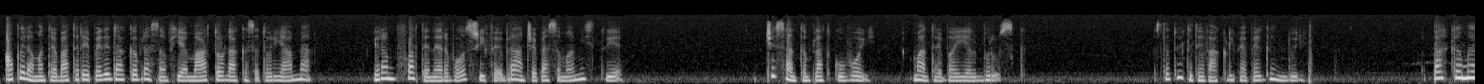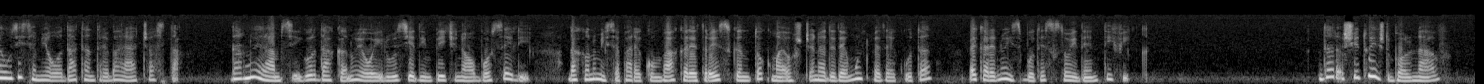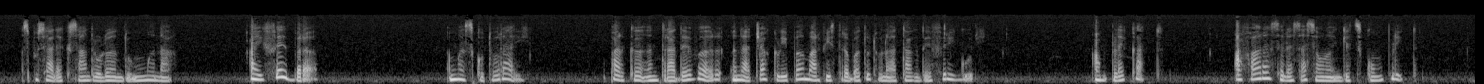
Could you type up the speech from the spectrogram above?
Apoi l-am întrebat repede dacă vrea să-mi fie martor la căsătoria mea. Eram foarte nervos și febra începea să mă mistuie. Ce s-a întâmplat cu voi?" m-a întrebat el brusc. Stătui câteva clipe pe gânduri. Parcă mai auzisem eu odată întrebarea aceasta, dar nu eram sigur dacă nu e o iluzie din pricina oboselii, dacă nu mi se pare cumva că retrăiesc în tocmai o scenă de demult petrecută, pe care nu izbutesc să o identific. Dar și tu ești bolnav?" spuse Alexandru luându-mi mâna. Ai febră?" Mă scuturai. Parcă, într-adevăr, în acea clipă m-ar fi străbătut un atac de friguri. Am plecat. Afară se lăsase un îngheț cumplit.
